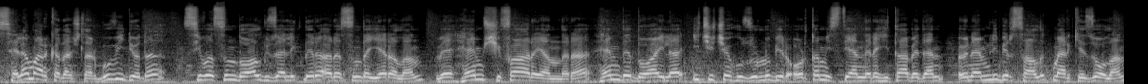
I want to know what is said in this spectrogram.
Selam arkadaşlar. Bu videoda Sivas'ın doğal güzellikleri arasında yer alan ve hem şifa arayanlara hem de doğayla iç içe huzurlu bir ortam isteyenlere hitap eden önemli bir sağlık merkezi olan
